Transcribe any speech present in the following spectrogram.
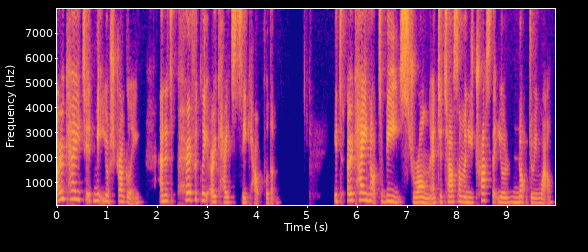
okay to admit you're struggling and it's perfectly okay to seek help for them. It's okay not to be strong and to tell someone you trust that you're not doing well.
